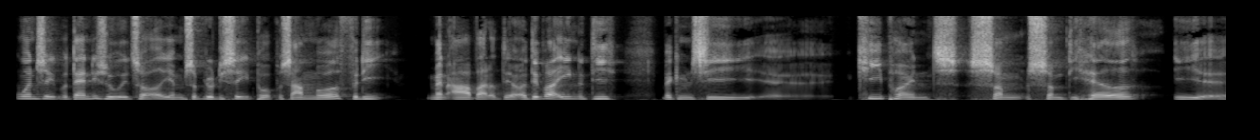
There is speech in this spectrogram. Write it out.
uanset hvordan de så ud i tøjet, jamen, så blev de set på på samme måde, fordi man arbejdede der. Og det var en af de, hvad kan man sige, øh, key points, som, som de havde i, øh,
